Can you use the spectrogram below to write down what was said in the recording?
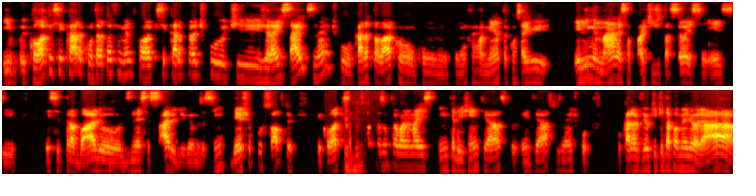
E, e, coloca esse cara, contrata a ferramenta, coloca esse cara para tipo, te gerar insights, né? Tipo, o cara tá lá com, com, com uma ferramenta, consegue eliminar essa parte de digitação, esse, esse, esse trabalho desnecessário, digamos assim, deixa pro software e coloca essa uhum. pessoa fazer um trabalho mais inteligente, aspas, entre aspas, né? Tipo, o cara vê o que, que dá para melhorar,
